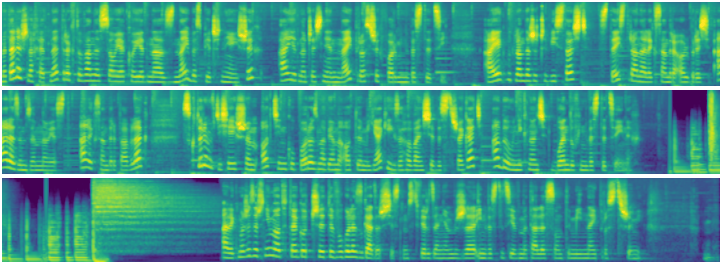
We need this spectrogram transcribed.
Metale szlachetne traktowane są jako jedna z najbezpieczniejszych, a jednocześnie najprostszych form inwestycji. A jak wygląda rzeczywistość? Z tej strony Aleksandra Olbryś, a razem ze mną jest Aleksander Pawlak, z którym w dzisiejszym odcinku porozmawiamy o tym, jakich zachowań się wystrzegać, aby uniknąć błędów inwestycyjnych. Alek, może zacznijmy od tego, czy ty w ogóle zgadzasz się z tym stwierdzeniem, że inwestycje w metale są tymi najprostszymi?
